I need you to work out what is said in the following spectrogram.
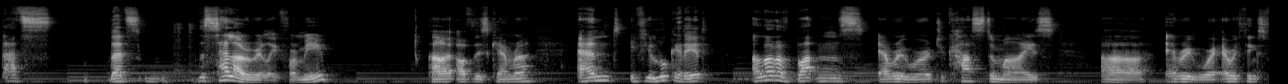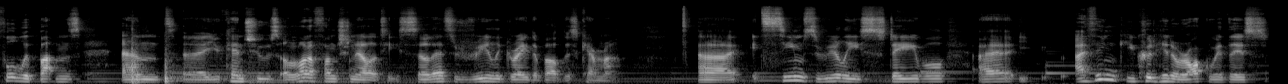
That's that's the seller really for me uh, of this camera. And if you look at it, a lot of buttons everywhere to customize uh, everywhere. Everything's full with buttons and uh, you can choose a lot of functionalities. So that's really great about this camera. Uh, it seems really stable. I, I think you could hit a rock with this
